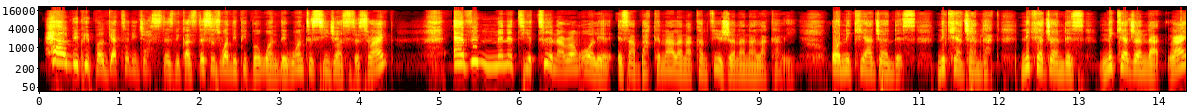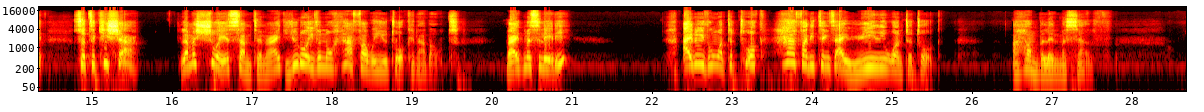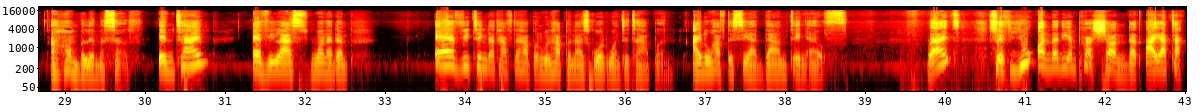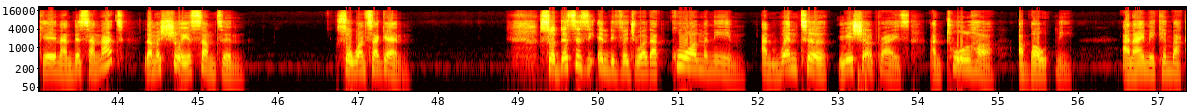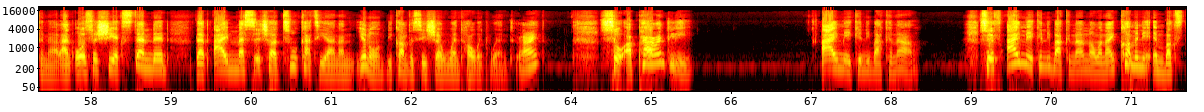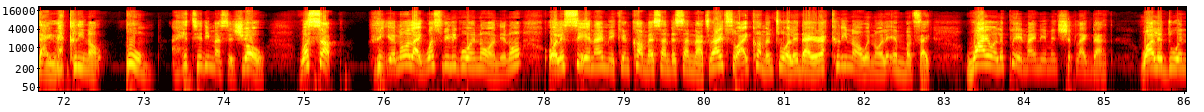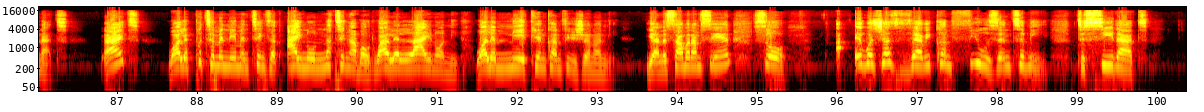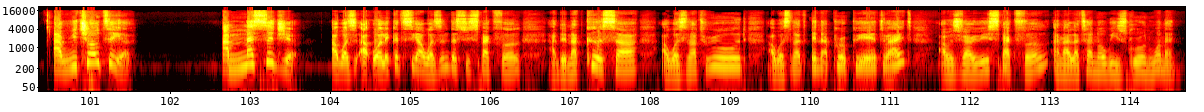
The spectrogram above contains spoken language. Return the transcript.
help the people get to the justice because this is what the people want. They want to see justice, right? Every minute you turn around all here is a bacchanal and a confusion and a lackery. Or Nikki joined this, Nikki joined that, Nikki joined this, Nikki joined that, right? So Takesha, let me show you something, right? You don't even know half of what you're talking about. Right, Miss Lady? I don't even want to talk half of the things I really want to talk. I humble in myself. I humble in myself. In time, every last one of them, everything that have to happen will happen as God wanted to happen. I don't have to say a damn thing else. Right? So if you under the impression that I attacking and this and that, let me show you something. So once again, so this is the individual that called my name and went to Rachel Price and told her about me. And I make him bacchanal. And all. And also she extended that I messaged her to Katian and, you know, the conversation went how it went, right? So apparently, I making the bacchanal. So if I making the bacchanal now, when I come in the inbox directly now, boom, I hit you the message, yo, what's up? you know, like what's really going on, you know? All they saying I'm making comments and this and that, right? So I come into all it directly now all the inbox like, why all they putting my name and shit like that? While they doing that, right? While they putting my name and things that I know nothing about, while they lying on me, while they making confusion on me. You understand what I'm saying? So uh, it was just very confusing to me to see that I reach out to you, I message you, I was, all I could see, I wasn't disrespectful. I did not curse her. I was not rude. I was not inappropriate, right? I was very respectful and I let her know we's grown women.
